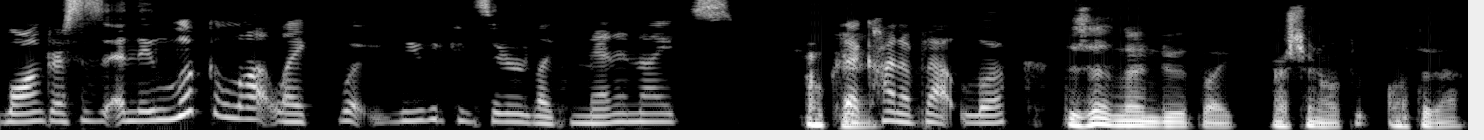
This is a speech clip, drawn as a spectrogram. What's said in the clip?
long dresses and they look a lot like what we would consider like Mennonites, okay. that kind of that look. This has nothing to do with like Russian Orthodox.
